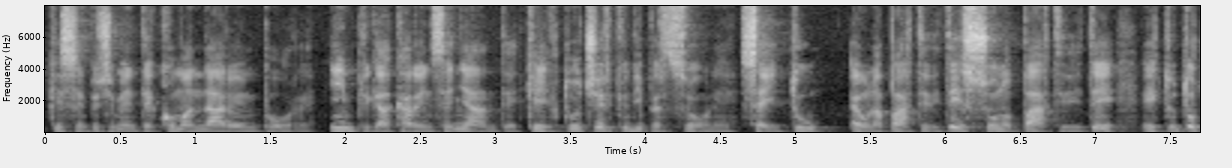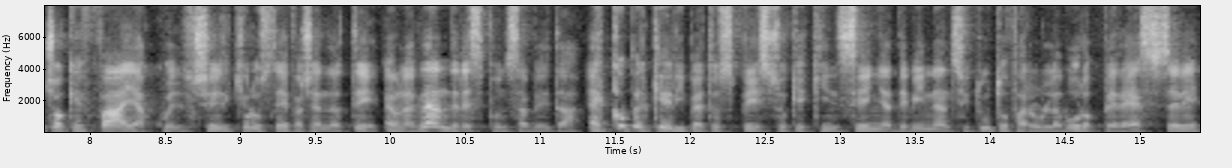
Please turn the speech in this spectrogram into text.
che semplicemente comandare o imporre. Implica, caro insegnante, che il tuo cerchio di persone sei tu, è una parte di te, sono parti di te e tutto ciò che fai a quel cerchio lo stai facendo a te. È una grande responsabilità. Ecco perché ripeto spesso che chi insegna deve innanzitutto fare un lavoro per essere essere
